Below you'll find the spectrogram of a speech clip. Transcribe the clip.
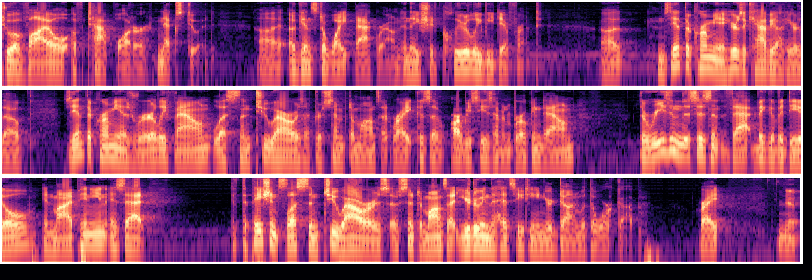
to a vial of tap water next to it uh, against a white background, and they should clearly be different. Uh, xanthochromia, here's a caveat here though. Xanthochromia is rarely found less than two hours after symptom onset, right? Because the RBCs haven't broken down. The reason this isn't that big of a deal, in my opinion, is that if the patient's less than two hours of symptom onset, you're doing the head CT and you're done with the workup, right? Yeah.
